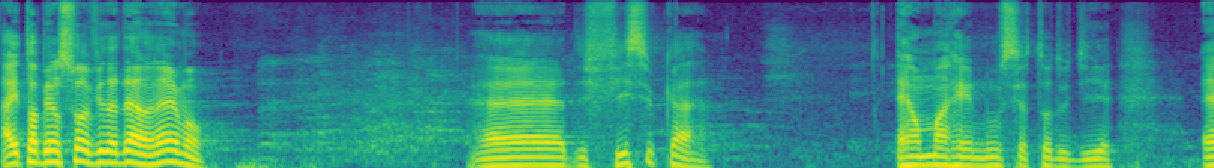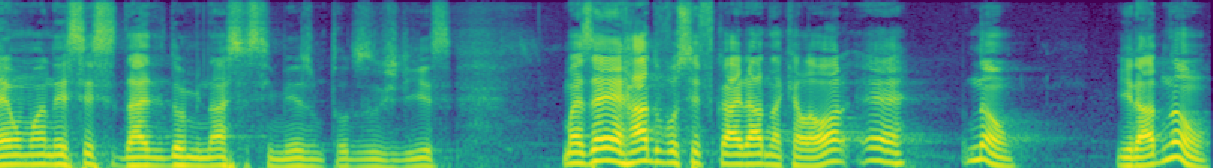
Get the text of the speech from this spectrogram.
Aí tu abençoa a vida dela, né, irmão? É difícil, cara. É uma renúncia todo dia. É uma necessidade de dominar-se a si mesmo todos os dias. Mas é errado você ficar irado naquela hora? É. Não. Irado não.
